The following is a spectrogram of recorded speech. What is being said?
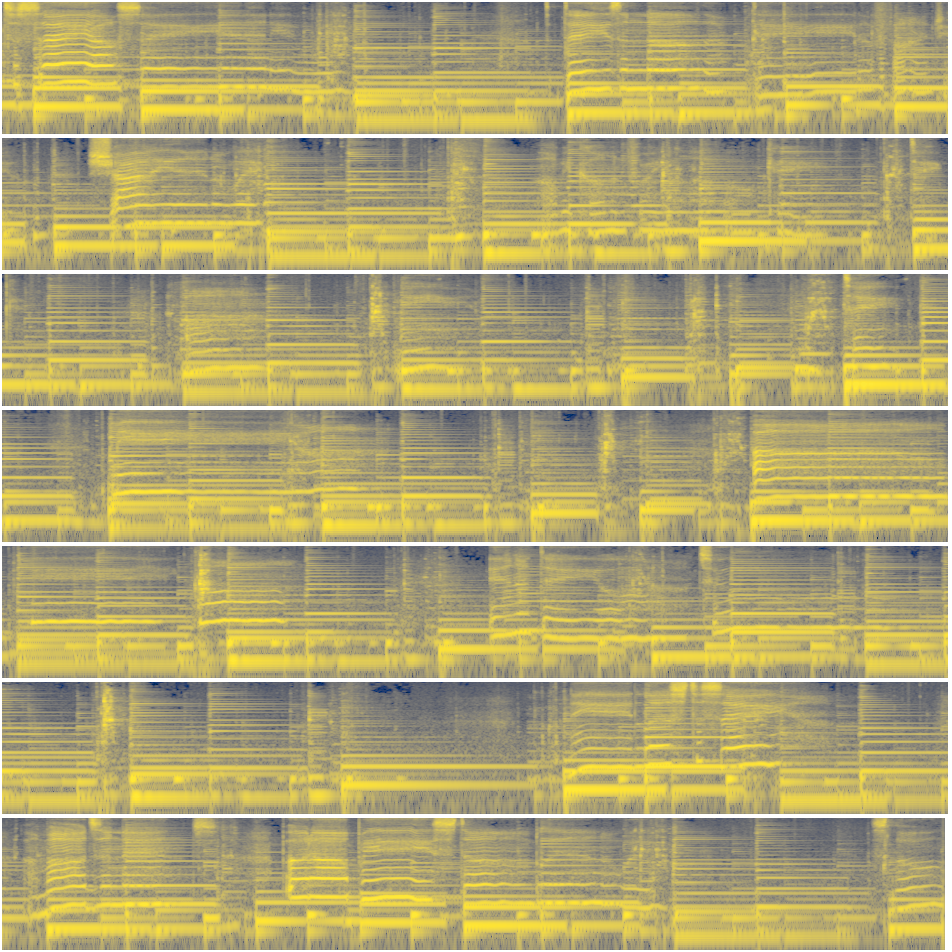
want to say, I'll say it anyway. Today's another day to find you. Shy on. Slowly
